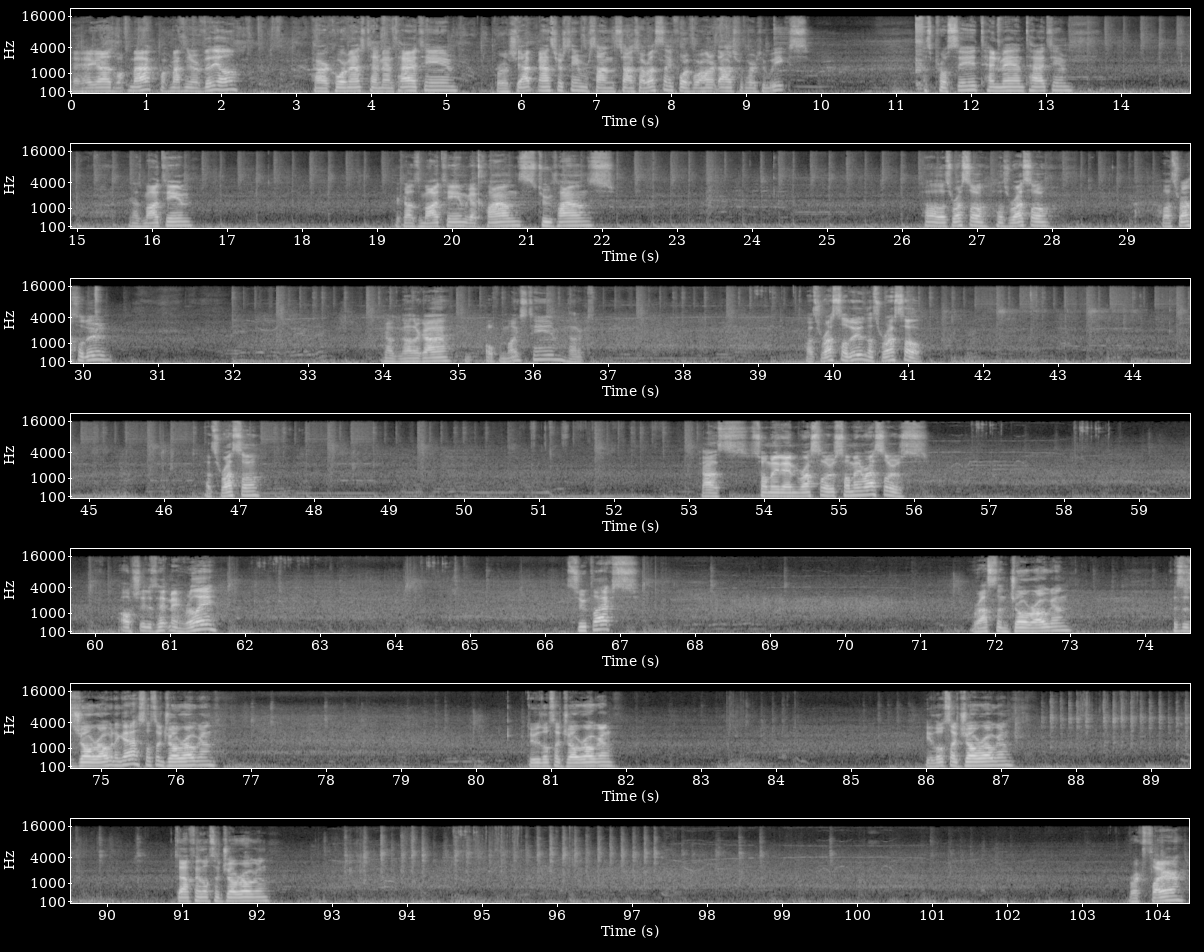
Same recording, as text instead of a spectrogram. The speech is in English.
Hey, hey guys, welcome back. Welcome back to another video. Hardcore match, 10 man tag team. British Yap Masters team for Silent Star Wrestling, $4,400 for 32 weeks. Let's proceed. 10 man tag team. Here's my team. Here comes my team. We got clowns, two clowns. Oh, let's wrestle. Let's wrestle. Let's wrestle, dude. Got another guy. Open mics team. Another. Let's wrestle, dude. Let's wrestle. Let's wrestle. Guys, so many damn wrestlers, so many wrestlers. Oh, she just hit me. Really? Suplex? Wrestling Joe Rogan? This is Joe Rogan, I guess? Looks like Joe Rogan. Dude, looks like Joe Rogan. He looks like Joe Rogan. Definitely looks like Joe Rogan. Ric Flair.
